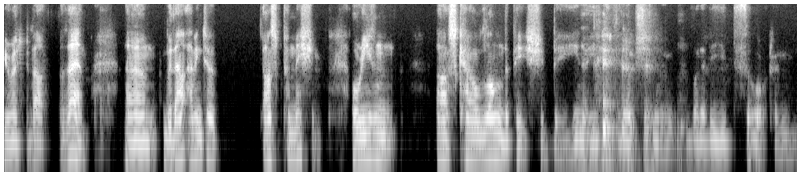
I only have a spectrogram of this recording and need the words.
you wrote about them um, without having to ask permission or even ask how long the piece should be. You know, you could wrote, you know, whatever you thought, and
